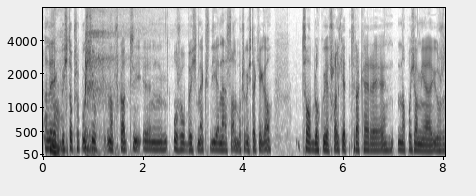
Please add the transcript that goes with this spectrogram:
Ale no. jakbyś to przepuścił, na przykład um, użyłbyś NextDNS albo czegoś takiego, co blokuje wszelkie trackery na poziomie już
